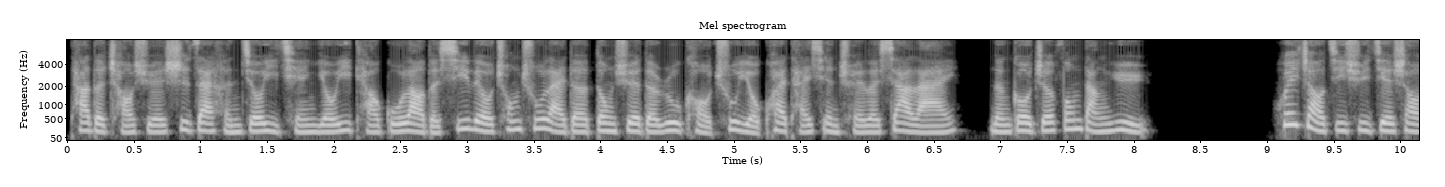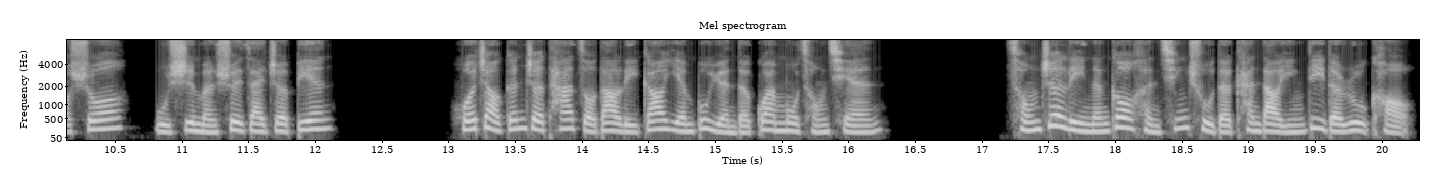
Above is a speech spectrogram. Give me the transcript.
它的巢穴是在很久以前由一条古老的溪流冲出来的。洞穴的入口处有块苔藓垂了下来，能够遮风挡雨。灰爪继续介绍说：“武士们睡在这边。”火爪跟着他走到离高岩不远的灌木丛前，从这里能够很清楚地看到营地的入口。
